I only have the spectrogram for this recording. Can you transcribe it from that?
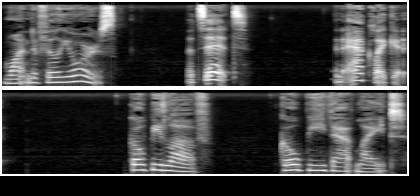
wanting to fill yours. That's it. And act like it. Go be love. Go be that light.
